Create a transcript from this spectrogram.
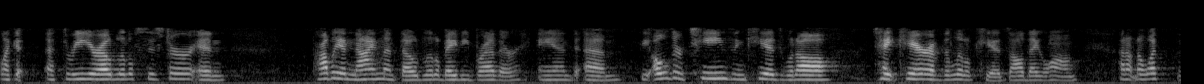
like a, a three-year-old little sister and probably a nine-month-old little baby brother, and um, the older teens and kids would all take care of the little kids all day long. I don't know what the,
